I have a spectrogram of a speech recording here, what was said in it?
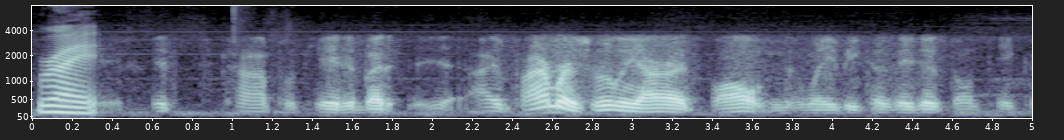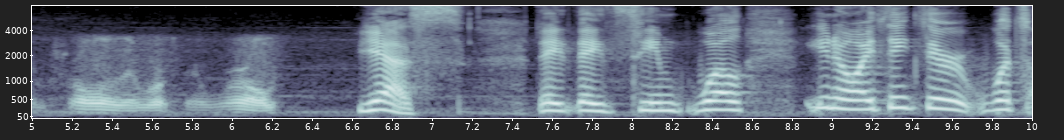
Right. it's complicated. But farmers really are at fault in a way because they just don't take control of their, their world. Yes, they they seem well. You know, I think they're what's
